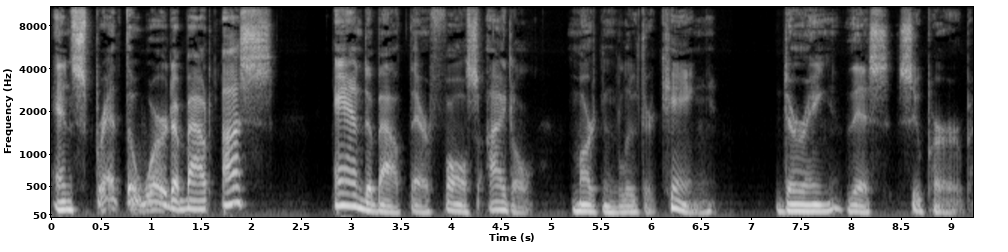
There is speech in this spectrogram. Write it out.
and spread the word about us and about their false idol Martin Luther King during this superb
